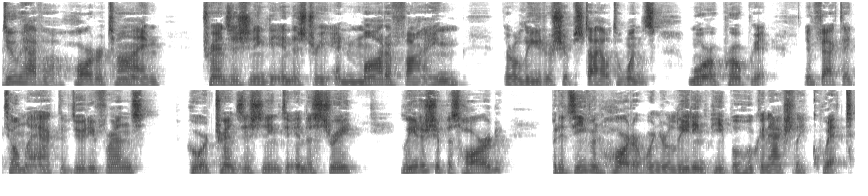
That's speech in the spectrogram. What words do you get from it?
do have a harder time transitioning to industry and modifying their leadership style to one that's more appropriate. In fact, I tell my active duty friends who are transitioning to industry, leadership is hard, but it's even harder when you're leading people who can actually quit.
